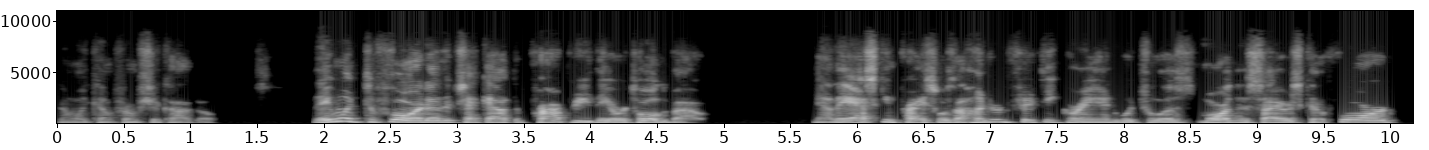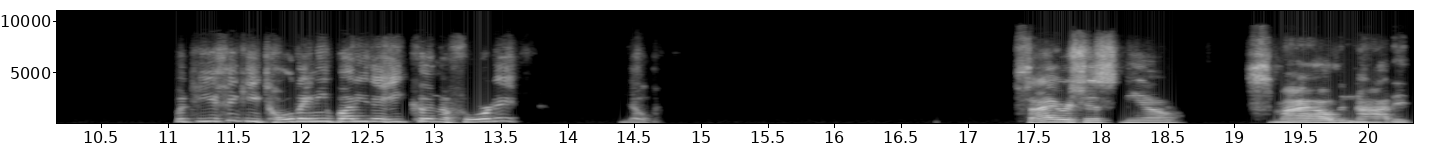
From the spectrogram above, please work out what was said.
They only come from Chicago. They went to Florida to check out the property they were told about. Now the asking price was 150 grand, which was more than Cyrus could afford. But do you think he told anybody that he couldn't afford it? Nope. Cyrus just, you know, smiled and nodded.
